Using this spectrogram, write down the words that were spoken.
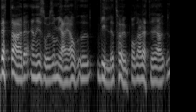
Dette er en historie som jeg hadde villet høre på. Det er dette jeg,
